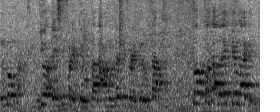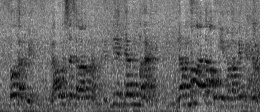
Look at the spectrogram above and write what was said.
من قمة جو عيسي فرق كروتا عمو تشي فرق كروتا. تو تو تعمل كم ما كده تو تدبير يا أول سلام. رحمة الدين جانو ملاك نما ما دعوا كي كمان لك حلوة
